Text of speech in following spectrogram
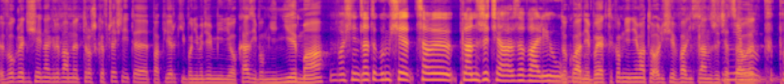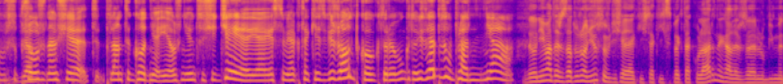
W ogóle dzisiaj nagrywamy troszkę wcześniej te papierki, bo nie będziemy mieli okazji, bo mnie nie ma. Właśnie dlatego mi się cały plan życia zawalił. Dokładnie, bo jak tylko mnie nie ma, to Oli się wali plan życia Nie, całe. bo po, prostu Ja- przełożył nam się plan tygodnia i ja już nie wiem, co się dzieje. Ja jestem jak takie zwierzątko, któremu ktoś zepsuł plan dnia. Dlatego nie ma też za dużo newsów dzisiaj jakichś takich spektakularnych, ale że lubimy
